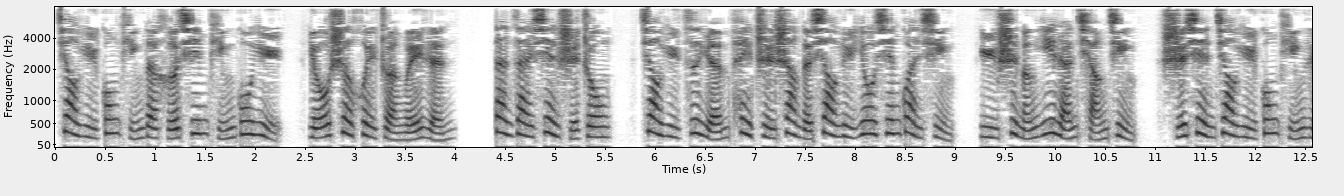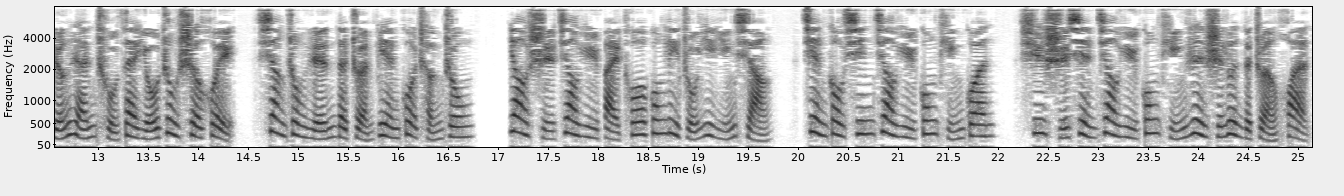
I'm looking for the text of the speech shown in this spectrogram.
教育公平的核心评估域由社会转为人。但在现实中，教育资源配置上的效率优先惯性与势能依然强劲，实现教育公平仍然处在由众社会向众人的转变过程中。要使教育摆脱功利主义影响，建构新教育公平观，需实现教育公平认识论的转换。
